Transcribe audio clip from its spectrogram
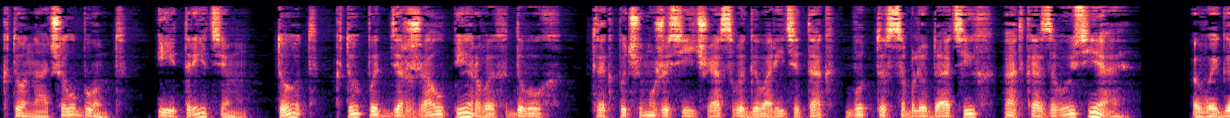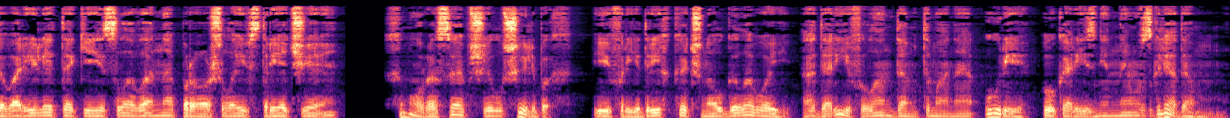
кто начал бунт. И третьим – тот, кто поддержал первых двух. Так почему же сейчас вы говорите так, будто соблюдать их отказываюсь я? «Вы говорили такие слова на прошлой встрече», — хмуро сообщил Шильбах. И Фридрих качнул головой, одарив Ландамтмана Ури укоризненным взглядом.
